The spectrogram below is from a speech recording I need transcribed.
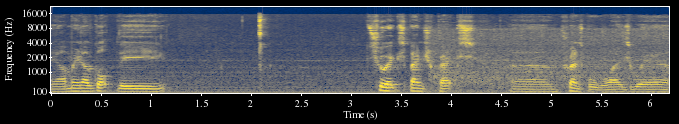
Yeah, I mean, I've got the two expansion packs, uh, transport-wise, where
